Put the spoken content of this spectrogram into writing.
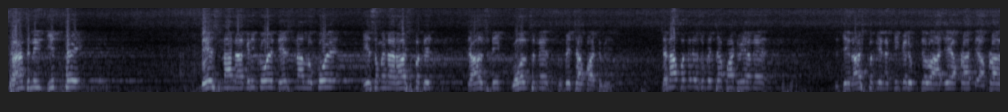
ફ્રાન્સની જીત થઈ. દેશના નાગરિકોએ, દેશના લોકોએ એ સમયના રાષ્ટ્રપતિ ચાર્લ્સ ડી ગોલ્સને શુભેચ્છા પાઠવી. સેનાપતિને શુભેચ્છા પાઠવી અને જે રાષ્ટ્રપતિએ નક્કી કર્યું કે ચલો આજે આપણા આપણા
